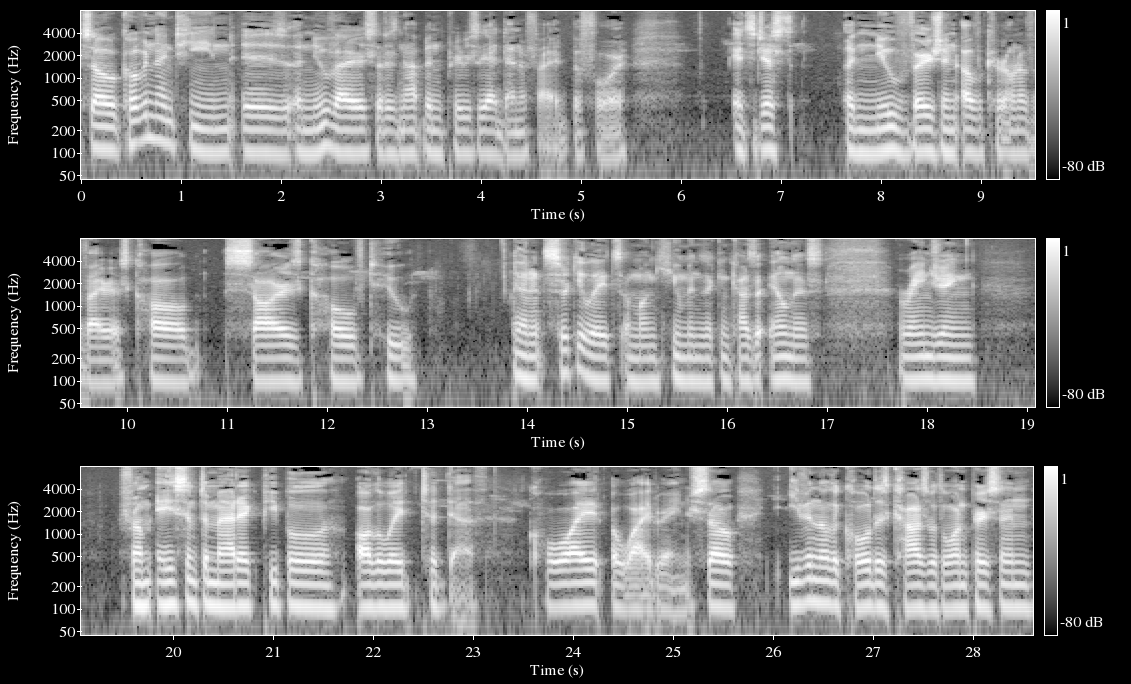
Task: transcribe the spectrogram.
So, COVID 19 is a new virus that has not been previously identified before. It's just a new version of coronavirus called SARS CoV 2. And it circulates among humans and can cause an illness ranging from asymptomatic people all the way to death. Quite a wide range. So, even though the cold is caused with one person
